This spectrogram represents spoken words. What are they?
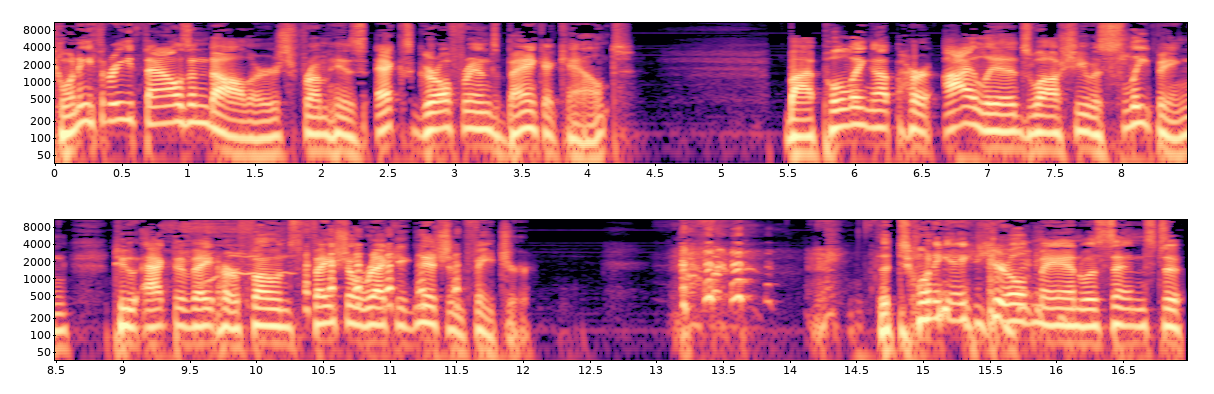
$23,000 from his ex girlfriend's bank account by pulling up her eyelids while she was sleeping to activate her phone's facial recognition feature. The 28 year old man was sentenced to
